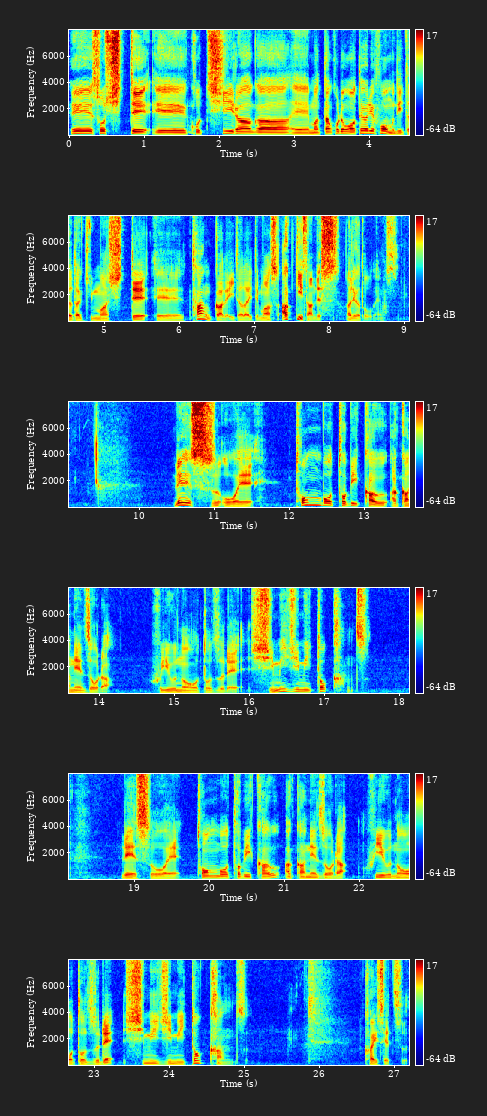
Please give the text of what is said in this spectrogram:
えー、そして、えーこちらが、えーまたこれもお便りフォームでいただきまして、えー単価でいただいてます。アッキーさんです。ありがとうございます。レース終え、トンボ飛び交う茜空。冬の訪れ、しみじみと感ず。レース終え、トンボ飛び交う茜空。冬の訪れ、しみじみと感ず。解説。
